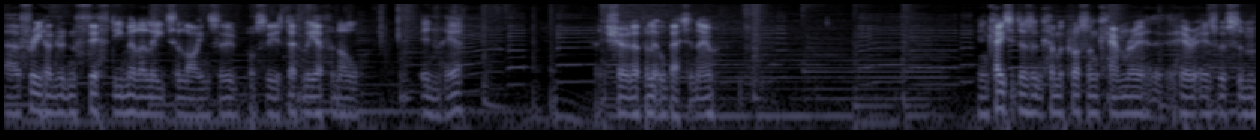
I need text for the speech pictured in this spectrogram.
uh, 350 milliliter line, so obviously it's definitely ethanol in here. It's showing up a little better now. In case it doesn't come across on camera, here it is with some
